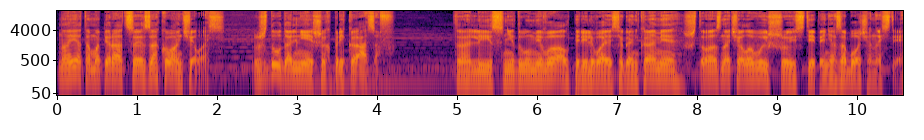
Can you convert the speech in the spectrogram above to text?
На этом операция закончилась. Жду дальнейших приказов». Талис недоумевал, переливаясь огоньками, что означало высшую степень озабоченности.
